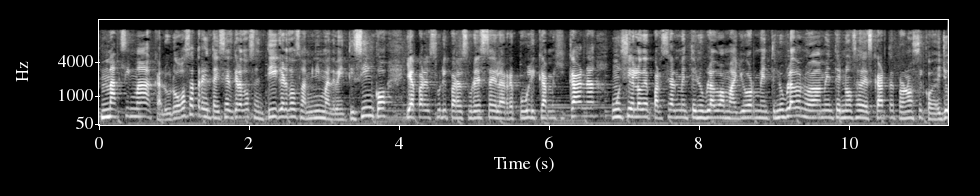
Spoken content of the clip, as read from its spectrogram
Máxima calurosa, 36 grados centígrados, la mínima de 25. Ya para el sur y para el sureste de la República Mexicana, un cielo de parcialmente nublado a mayormente nublado. Nuevamente no se descarta el pronóstico de lluvia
